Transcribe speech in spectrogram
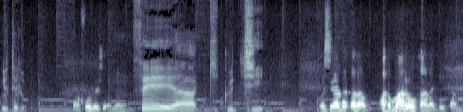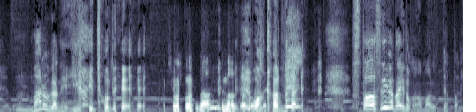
売れてるあそうでしょうね。誠也菊池私はだから、あと丸を買わないといかんだようん丸がね意外とねね。なんでなんだろう、ね。わかんないスター性がないのかな丸ってやっぱり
